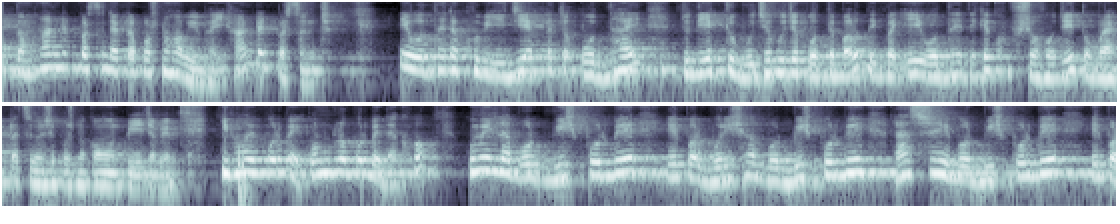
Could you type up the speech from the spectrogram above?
একদম হান্ড্রেড পার্সেন্ট একটা প্রশ্ন হবে ভাই হান্ড্রেড পার্সেন্ট এই অধ্যায়টা খুব ইজি একটা অধ্যায়। যদি একটু বুঝে বুঝে পড়তে পারো, দেখবা এই অধ্যায় থেকে খুব সহজেই তোমরা একটা সৃজনশীল প্রশ্ন কমন পেয়ে যাবে। কীভাবে পড়বে? কোনগুলো পড়বে দেখো? কুমিল্লা বোর্ড বিশ পড়বে, এরপর বরিশাল বোর্ড বিশ পড়বে, রাজশাহী বোর্ড বিশ পড়বে, এরপর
